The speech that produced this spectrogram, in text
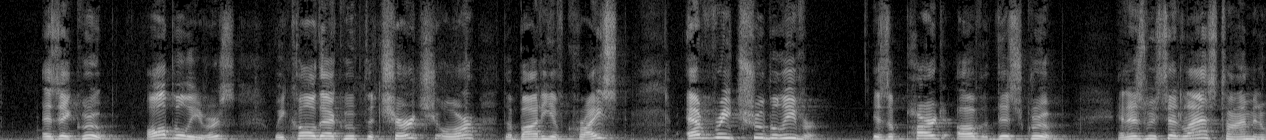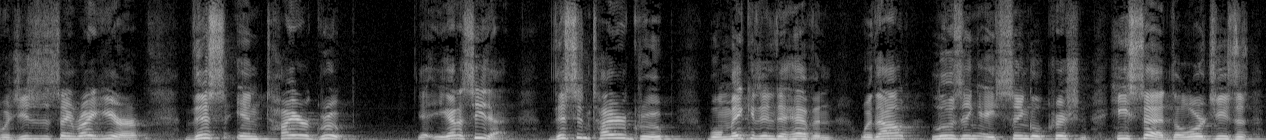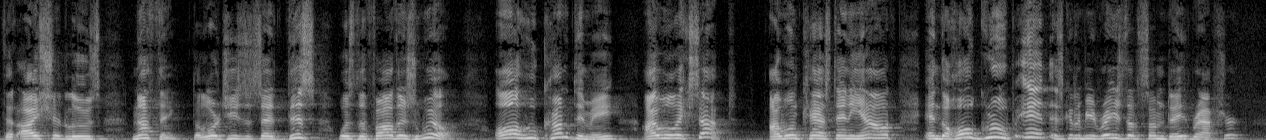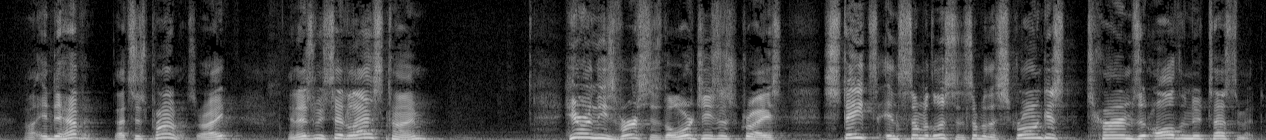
as a group. All believers. We call that group the church or the body of Christ. Every true believer is a part of this group. And as we said last time, and what Jesus is saying right here, this entire group, you got to see that. This entire group will make it into heaven without losing a single Christian. He said, the Lord Jesus, that I should lose nothing. The Lord Jesus said, This was the Father's will. All who come to me, I will accept. I won't cast any out. And the whole group, it is going to be raised up someday, rapture, uh, into heaven. That's his promise, right? And as we said last time, here in these verses, the Lord Jesus Christ states in some of the, listen, some of the strongest terms in all the New Testament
